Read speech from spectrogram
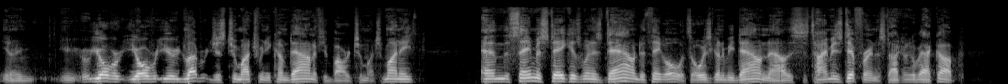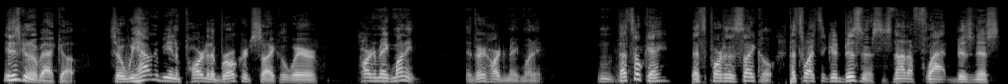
you know you, you over you over your leverage is too much when you come down. If you borrow too much money, and the same mistake is when it's down to think, oh, it's always going to be down now. This is, time is different. It's not going to go back up. It is going to go back up. So we happen to be in a part of the brokerage cycle where it's hard to make money. It's very hard to make money. Mm, that's okay. That's part of the cycle. That's why it's a good business. It's not a flat business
